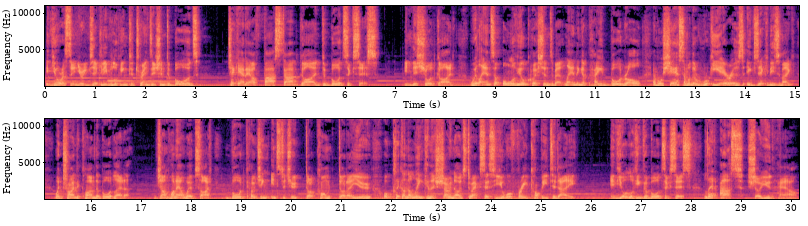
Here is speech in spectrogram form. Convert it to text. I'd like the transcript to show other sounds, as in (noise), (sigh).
If you're a senior executive looking to transition to boards, check out our Fast Start Guide to Board Success. In this short guide, we'll answer all of your questions about landing a paid board role and we'll share some of the rookie errors executives make when trying to climb the board ladder. Jump on our website, boardcoachinginstitute.com.au, or click on the link in the show notes to access your free copy today. If you're looking for board success, let us show you how.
